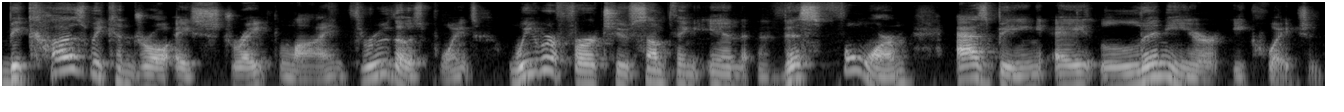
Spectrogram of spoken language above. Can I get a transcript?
because we can draw a straight line through those points, we refer to something in this form as being a linear equation.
